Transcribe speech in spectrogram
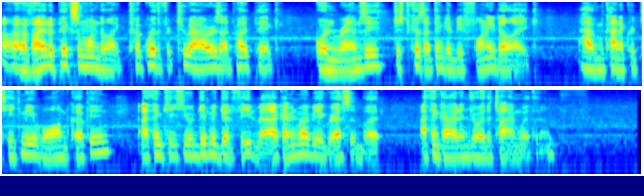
Uh, if I had to pick someone to like cook with for two hours, I'd probably pick Gordon Ramsay, just because I think it'd be funny to like have him kind of critique me while I'm cooking, and I think he, he would give me good feedback. I mean, it might be aggressive, but I think I'd enjoy the time with him.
